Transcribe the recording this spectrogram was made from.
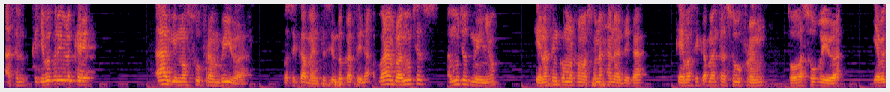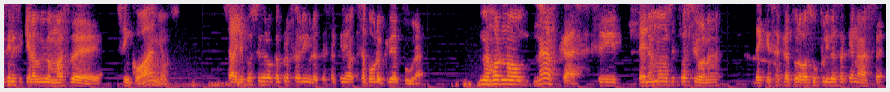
hacer, que yo preferible que alguien no sufra en vida básicamente, siendo que al final, por ejemplo, hay, muchos hay muchos niños que nacen con malformaciones genéticas que básicamente sufren toda su vida y a veces ni siquiera viven más de cinco años. O sea, yo considero que es preferible que esa, pobre criatura mejor no nazca si tenemos situaciones de que esa criatura va a sufrir desde que nace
